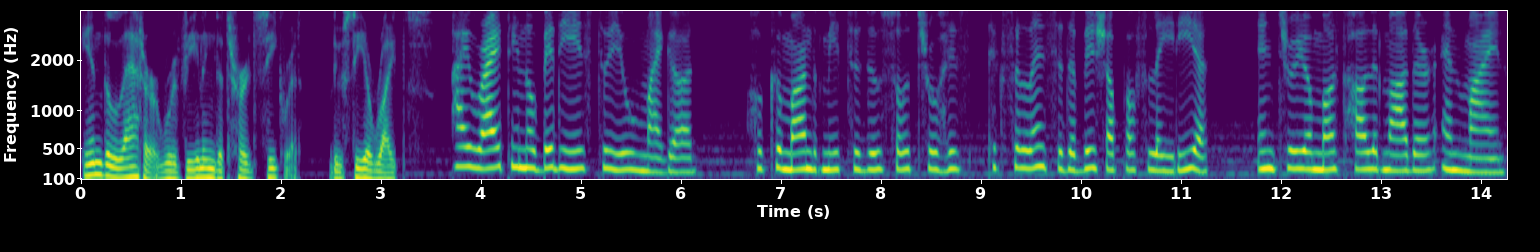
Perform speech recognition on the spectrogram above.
In the letter revealing the third secret, Lucia writes I write in obedience to you, my God, who command me to do so through His Excellency the Bishop of Leiria and through your most holy mother and mine.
